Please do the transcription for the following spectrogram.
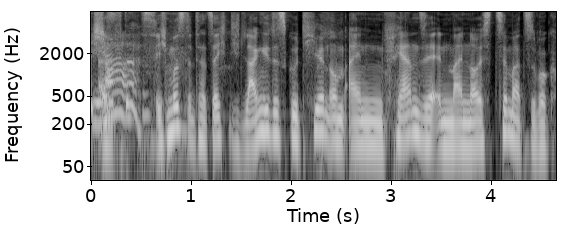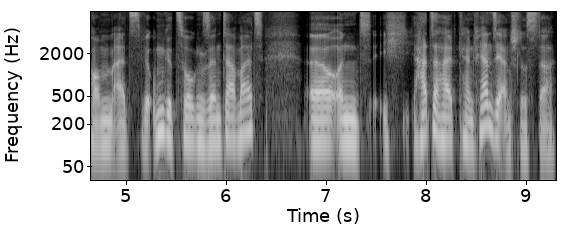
Ich Ja. schaff das. Ich musste tatsächlich lange diskutieren, um einen Fernseher in mein neues Zimmer zu bekommen, als wir umgezogen sind damals. Äh, Und ich hatte halt keinen Fernsehanschluss da. Und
